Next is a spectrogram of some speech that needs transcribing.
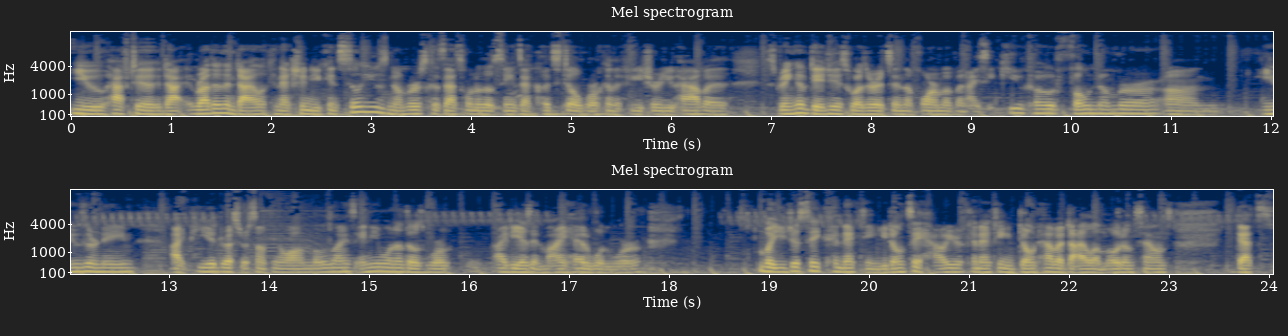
you have to di- rather than dial a connection you can still use numbers because that's one of those things that could still work in the future. You have a string of digits whether it's in the form of an icq code phone number um, username ip address or something along those lines. Any one of those work ideas in my head would work but you just say connecting you don't say how you're connecting don't have a dial-up modem sounds that's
